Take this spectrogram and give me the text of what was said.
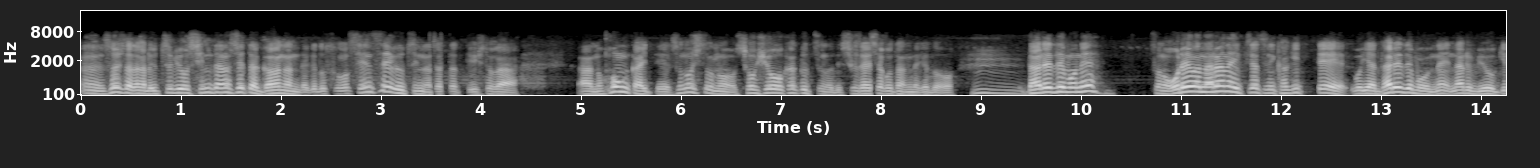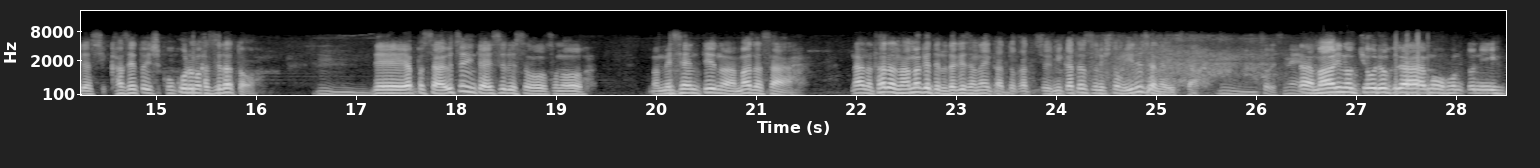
うん、そうしたらだからうつ病を診断してた側なんだけど、その先生がうつになっちゃったっていう人が、あの本書いて、その人の書評を書くっていうので取材したことあるんだけど、うん、誰でもね、その俺はならないってやつに限って、いや、誰でもね、なる病気だし、風邪と一緒、心の風邪だと。うんうん、で、やっぱさ、うつに対するそのその、まあ、目線っていうのはまださ、なんだ、ただ怠けてるだけじゃないかとかっていう見方する人もいるじゃないですか。うん、そうですね。だから。周りの協力がもう本当に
